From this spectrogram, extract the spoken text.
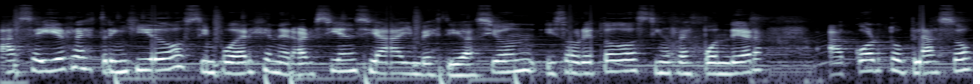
a seguir restringidos sin poder generar ciencia, investigación y sobre todo sin responder a corto plazo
